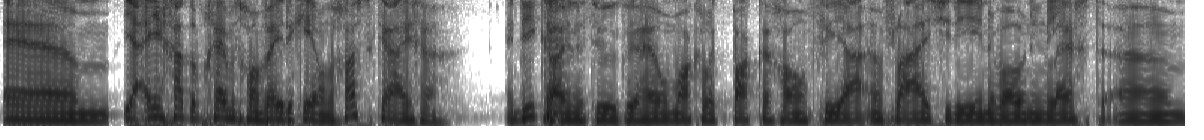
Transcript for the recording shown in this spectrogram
Um, ja, en je gaat op een gegeven moment gewoon wederkerende gasten krijgen. En die kan je Ja. natuurlijk weer heel makkelijk pakken, gewoon via een flyertje die je in de woning legt. Ehm,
